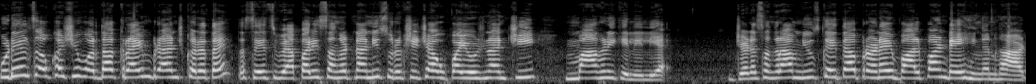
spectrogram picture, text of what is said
पुढील चौकशी वर्धा क्राईम ब्रांच करत आहे. तसेच व्यापारी संघटनांनी सुरक्षेच्या उपाययोजनांची मागणी केलेली आहे. जनसंग्राम न्यूज करिता प्रणय बालपांडे हिंगणघाट.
